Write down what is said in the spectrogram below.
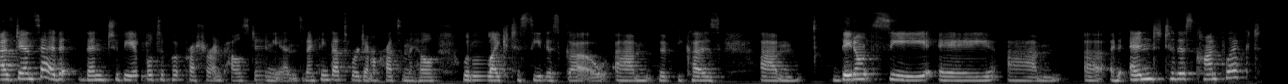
as Dan said, then to be able to put pressure on Palestinians. And I think that's where Democrats on the Hill would like to see this go, um, because um, they don't see a um, uh, an end to this conflict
